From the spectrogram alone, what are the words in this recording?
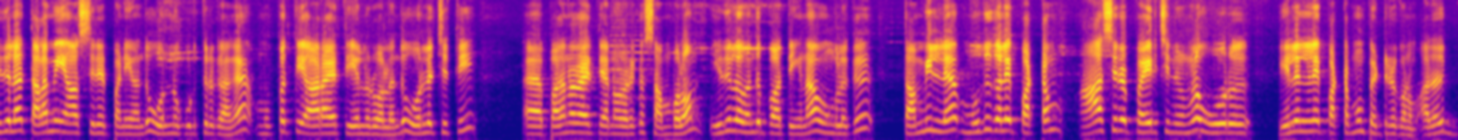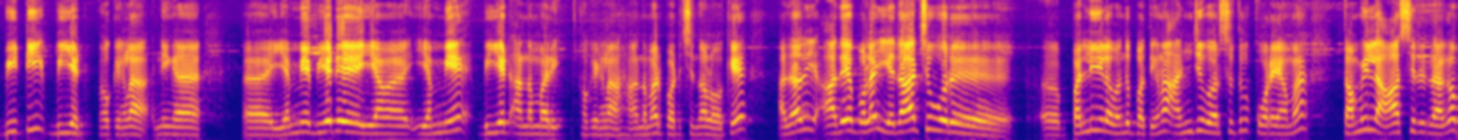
இதில் தலைமை ஆசிரியர் பணி வந்து ஒன்று கொடுத்துருக்காங்க. முப்பத்தி ஆறாயிரத்தி எழுநூறுவாலேருந்து ஒரு லட்சத்தி பதினோராயிரத்தி இரநூறு வரைக்கும் சம்பளம். இதில் வந்து பார்த்தீங்கன்னா உங்களுக்கு தமிழில் முதுகலை பட்டம் ஆசிரியர் பயிற்சி நிறுவனங்களில் ஒரு இளநிலை பட்டமும் பெற்றிருக்கணும். அதாவது பிடி பிஎட் ஓகேங்களா? நீங்கள் எம்ஏ பிஎட் எம்ஏ பிஎட் அந்த மாதிரி. ஓகேங்களா? அந்த மாதிரி படிச்சிருந்தாலும் ஓகே அதாவது அதே போல் ஏதாச்சும் ஒரு பள்ளியில் வந்து பார்த்தீங்கன்னா அஞ்சு வருஷத்துக்கு குறையாம தமிழ் ஆசிரியராக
